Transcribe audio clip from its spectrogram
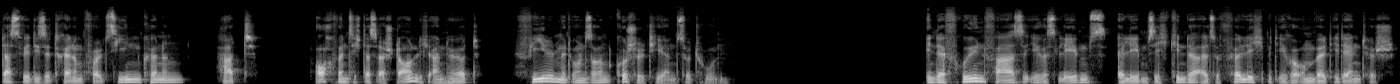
Dass wir diese Trennung vollziehen können, hat, auch wenn sich das erstaunlich anhört, viel mit unseren Kuscheltieren zu tun. In der frühen Phase ihres Lebens erleben sich Kinder also völlig mit ihrer Umwelt identisch.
